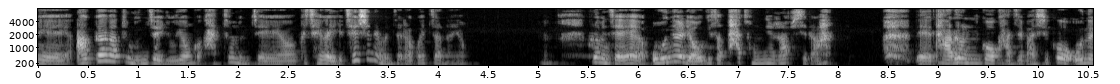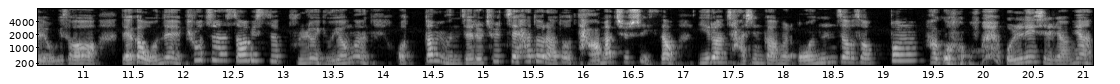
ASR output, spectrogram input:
예, 아까 같은 문제 유형과 같은 문제예요. 그 제가 이게 최신의 문제라고 했잖아요. 그럼 이제 오늘 여기서 다 정리를 합시다. 네, 다른 거 가지 마시고 오늘 여기서 내가 오늘 표준 서비스 분류 유형은 어떤 문제를 출제하더라도 다 맞출 수 있어. 이런 자신감을 얹어서 뽕 하고 올리시려면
